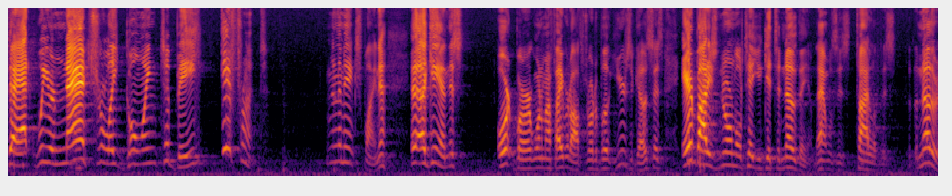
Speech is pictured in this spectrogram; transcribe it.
that we are naturally going to be different. Now, let me explain. Now, again, this Ortberg, one of my favorite authors, wrote a book years ago. Says everybody's normal till you get to know them. That was his title of his. Another,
